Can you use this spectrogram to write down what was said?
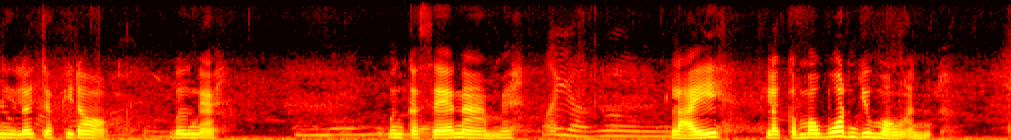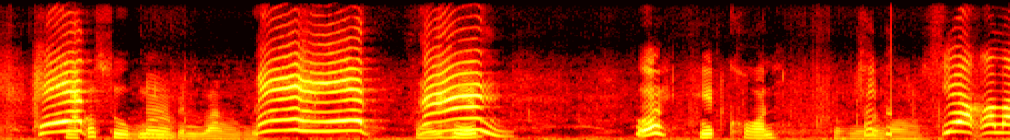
นี่เลยจ้ะพี่น้องเบิ่งนะเบิ่งกระแสน้ำไหมว่าอยากลงไหลแล้วก็มาวนอยู่หมองอันเฮ็แล้วดก็สูบน้เป็ นว่างเลยแม่เฮ็ดำไหลเห็ดโอ้ยเห็ดขอนตรงนี้มันว่างเชือกอะไร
